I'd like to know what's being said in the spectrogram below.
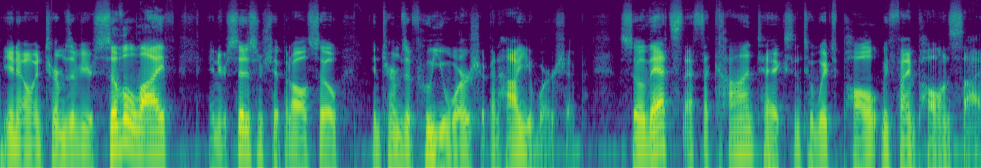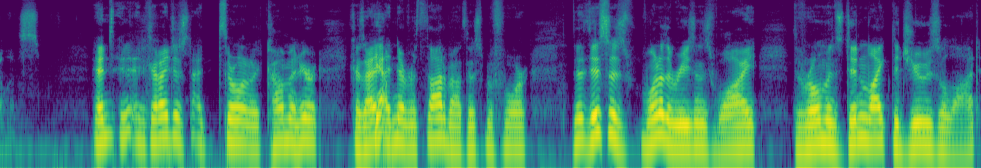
you know in terms of your civil life and your citizenship, but also in terms of who you worship and how you worship. So that's that's the context into which Paul we find Paul and Silas. And, and, and could I just uh, throw in a comment here? Because I Yeah. I'd never thought about this before. This is one of the reasons why the Romans didn't like the Jews a lot,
